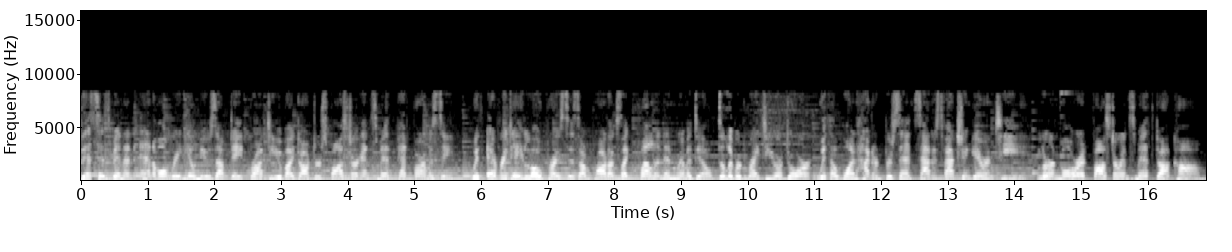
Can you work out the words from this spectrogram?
This has been an Animal Radio News Update brought to you by Doctors Foster and Smith Pet Pharmacy. With everyday low prices on products like Quellin and Rimadyl delivered right to your door with a 100% satisfaction guarantee. Learn more at fosterandsmith.com.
